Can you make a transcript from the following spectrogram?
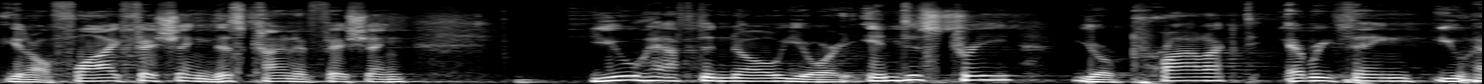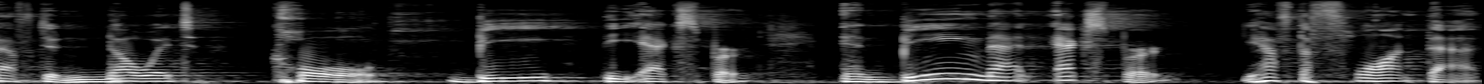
you know, fly fishing, this kind of fishing. You have to know your industry, your product, everything. You have to know it cold. Be the expert. And being that expert, you have to flaunt that.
